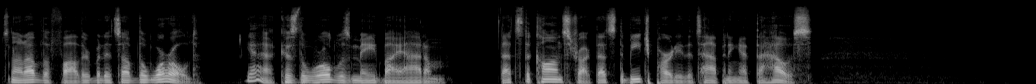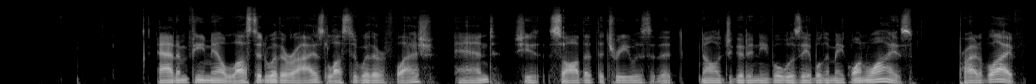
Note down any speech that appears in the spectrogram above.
It's not of the Father, but it's of the world. Yeah, because the world was made by Adam. That's the construct. That's the beach party that's happening at the house. Adam female lusted with her eyes, lusted with her flesh, and she saw that the tree was the knowledge of good and evil was able to make one wise. Pride of life.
